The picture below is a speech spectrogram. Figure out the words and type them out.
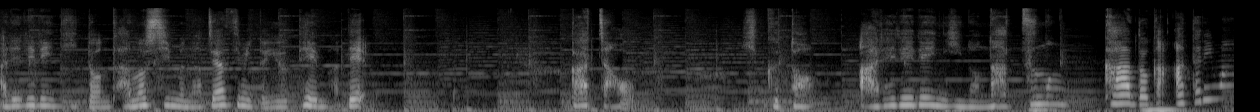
アレレレンギと楽しむ夏休みというテーマで、ガチャを引くと、アレレレニーの夏のカードが当たります。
